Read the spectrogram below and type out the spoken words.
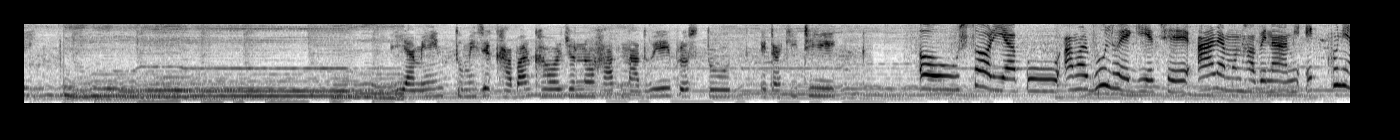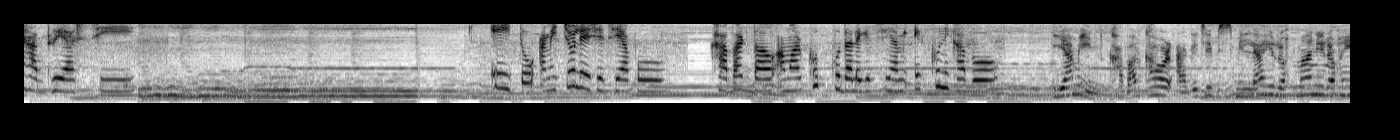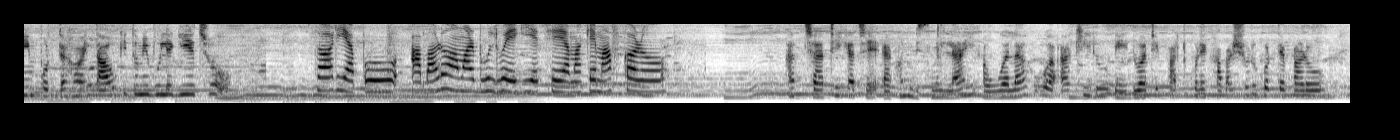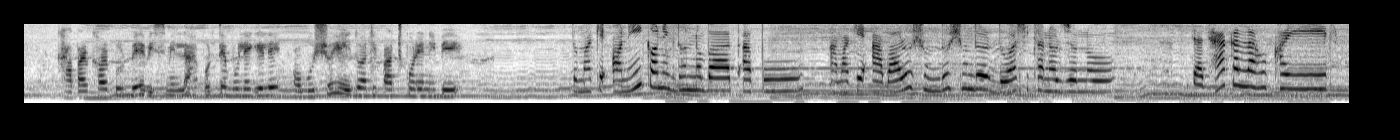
ইয়ামিন তুমি যে খাবার খাওয়ার জন্য হাত না ধুয়েই প্রস্তুত এটা কি ঠিক? ও সরি আপু আমার ভুল হয়ে গিয়েছে আর এমন হবে না আমি এক্ষুনি হাত ধুয়ে আসছি। আমি চলে এসেছি, আপু। খাবার দাও, আমার খুব ক্ষুধা লেগেছে, আমি এক্ষুনি খাব। ইয়ামিন, খাবার খাওয়ার আগে যে বিসমিল্লাহির রহমান রহিম পড়তে হয়, তাও কি তুমি ভুলে গিয়েছো? সরি, আপু, আবারও আমার ভুল হয়ে গিয়েছে, আমাকে মাফ করো। আচ্ছা ঠিক আছে, এখন বিসমিল্লাহ আউয়ালা ওয়া আখিরু, এই দোয়াটি পাঠ করে খাবার শুরু করতে পারো। খাবার খাওয়ার পূর্বে বিসমিল্লাহ পড়তে ভুলে গেলে অবশ্যই এই দোয়াটি পাঠ করে নিবে। তোমাকে অনেক অনেক ধন্যবাদ, আপু। আমাকে আবারও সুন্দর সুন্দর দোয়া শেখানোর জন্য। জাযাকাল্লাহু খাইর।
